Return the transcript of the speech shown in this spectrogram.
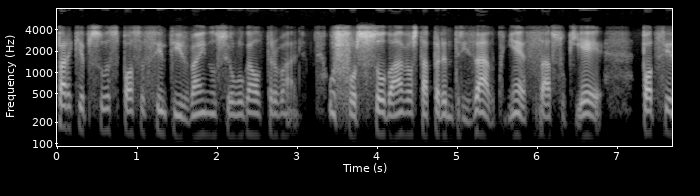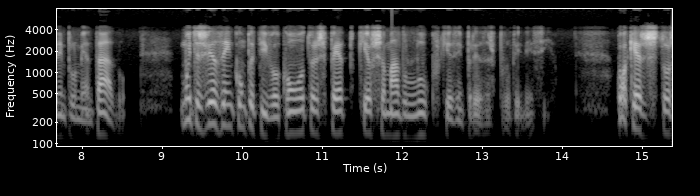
para que a pessoa se possa sentir bem no seu lugar de trabalho. O esforço saudável está parametrizado, conhece, sabe-se o que é, pode ser implementado muitas vezes é incompatível com outro aspecto que é o chamado lucro que as empresas providenciam. Qualquer gestor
